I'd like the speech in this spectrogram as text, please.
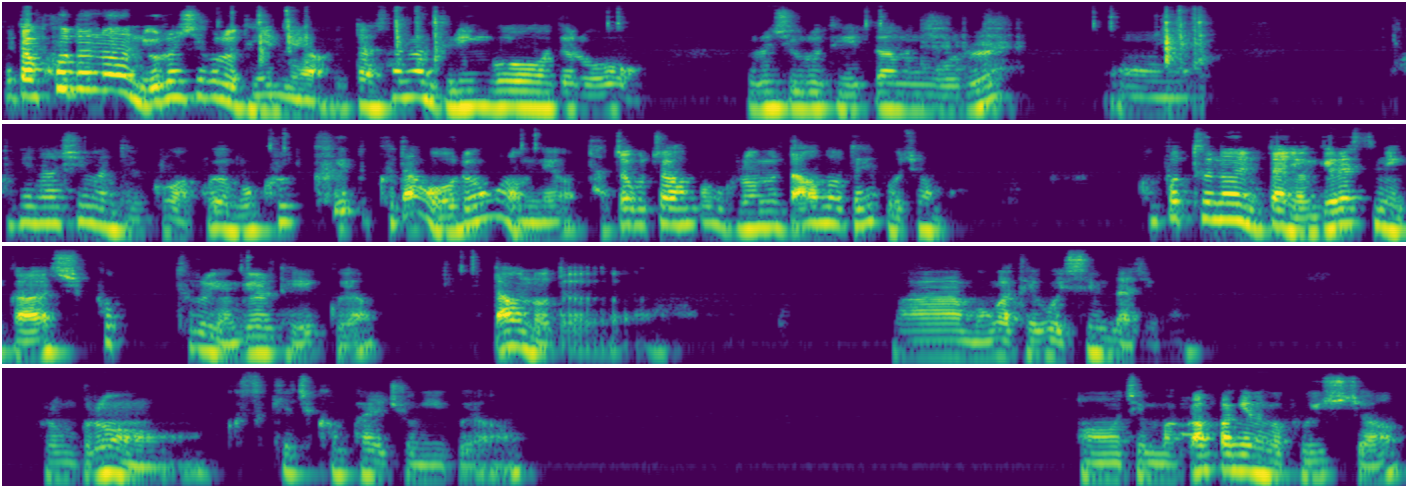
일단 코드는 이런 식으로 돼 있네요. 일단 설명드린 거대로 이런 식으로 돼 있다는 거를 어, 확인하시면 될 것 같고요. 뭐 그, 그, 그닥 어려운 건 없네요. 다짜고짜 한번 그러면 다운로드 해보죠. 뭐. COM port는 일단 연결했으니까 C port로 연결돼 있고요. 다운로드. 아, 뭔가 되고 있습니다, 지금. 부릉부릉 스케치 컴파일 중이고요. 어, 지금 막 깜빡이는 거 보이시죠?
